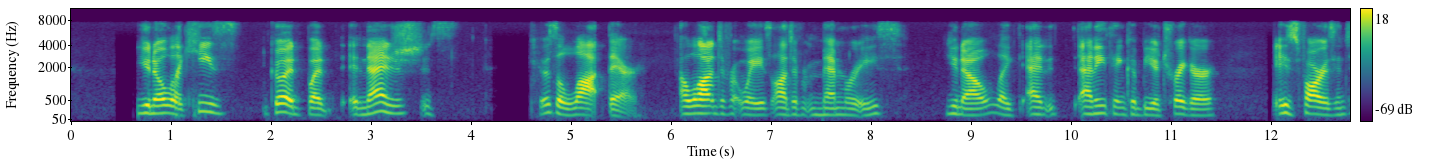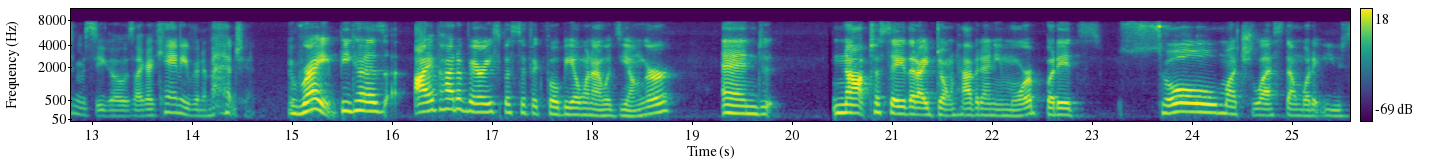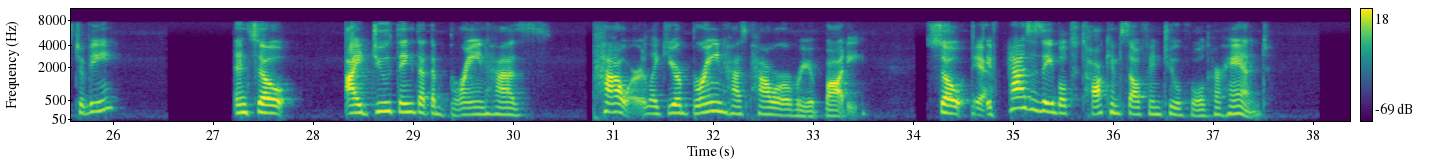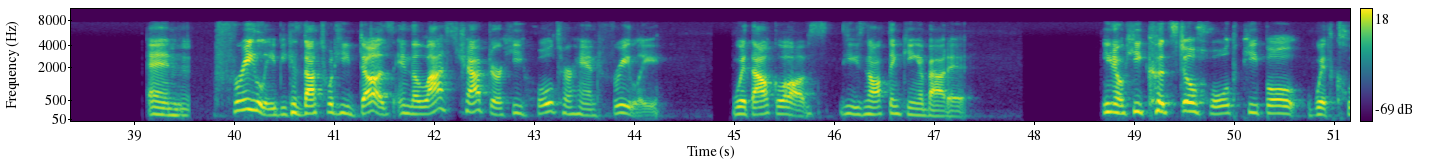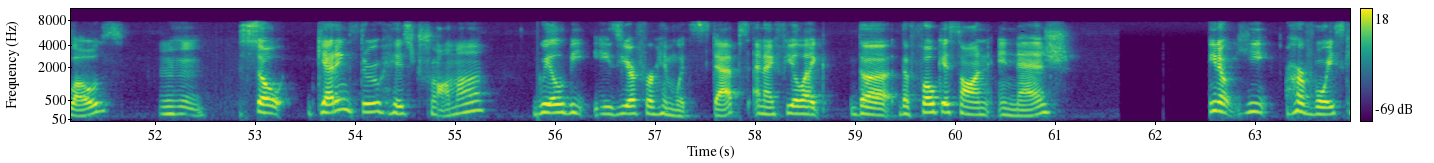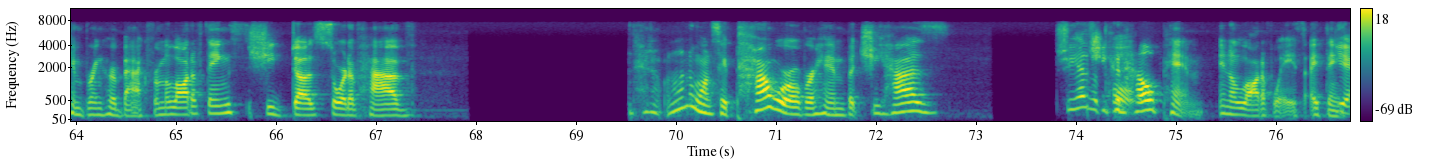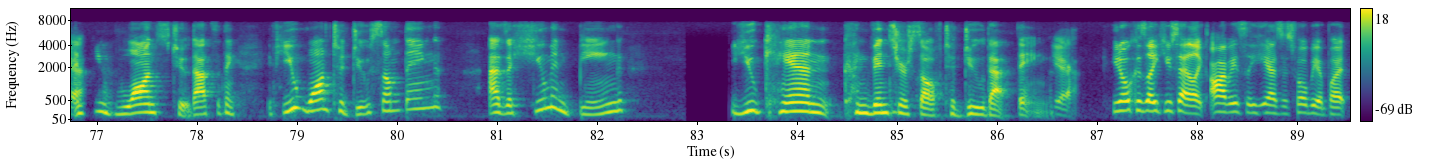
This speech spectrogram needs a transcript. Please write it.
you know, like he's good, but Inej, it's there's a lot there, a lot of different ways, a lot of different memories. You know, like and anything could be a trigger as far as intimacy goes. Like I can't even imagine. Right, because I've had a very specific phobia when I was younger, and not to say that I don't have it anymore, but it's so much less than what it used to be. And so I do think that the brain has power. Like your brain has power over your body. So Yeah. if Kaz is able to talk himself into hold her hand and Mhm. freely, because that's what he does. In the last chapter, he holds her hand freely without gloves. He's not thinking about it. You know, he could still hold people with clothes. Mm-hmm. So getting through his trauma will be easier for him with steps. And I feel like the the focus on Inej, you know, he her voice can bring her back from a lot of things. She does sort of have I don't, I don't want to say power over him, but she has She has she pull. could help him in a lot of ways, I think. Yeah. And he wants to. That's the thing. If you want to do something as a human being, you can convince yourself to do that thing. Yeah. You know, because like you said, like obviously he has his phobia, but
